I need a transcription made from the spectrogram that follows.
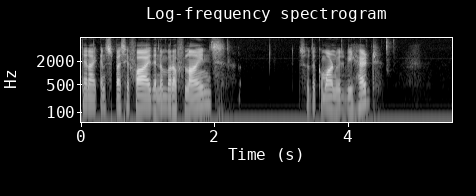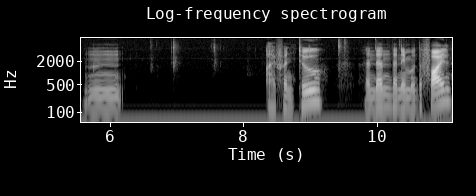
Then I can specify the number of lines. So the command will be head mm, hyphen 2 and then the name of the file.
